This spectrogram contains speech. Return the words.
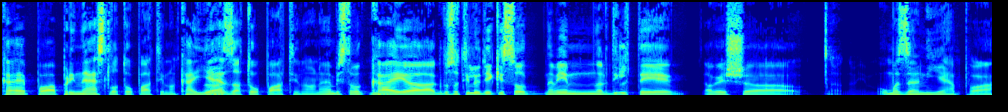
kaj je pa prineslo to patino, kaj je Ja. za to patino? ne? V bistvu, kaj, uh, kdo so ti ljudje, ki so vem, naredili te, veš, uh, umazanije, pa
